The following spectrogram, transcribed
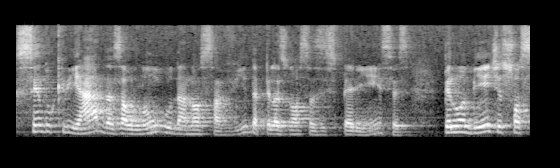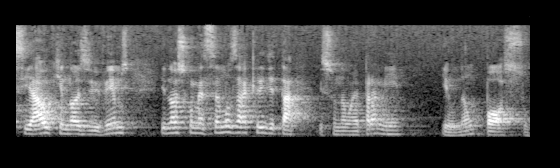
sendo criadas ao longo da nossa vida, pelas nossas experiências, pelo ambiente social que nós vivemos, e nós começamos a acreditar: isso não é para mim, eu não posso.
